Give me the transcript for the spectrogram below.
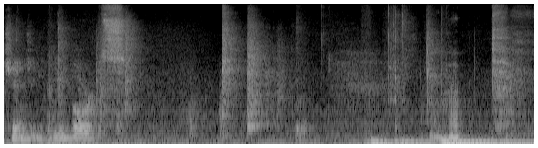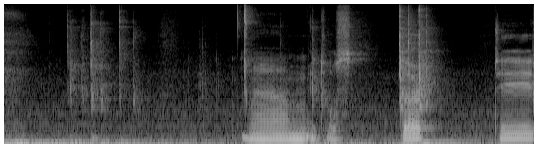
changing keyboards. Um, it was 30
